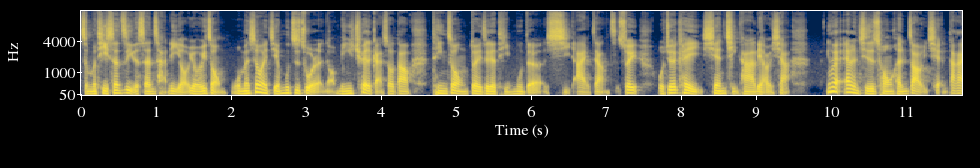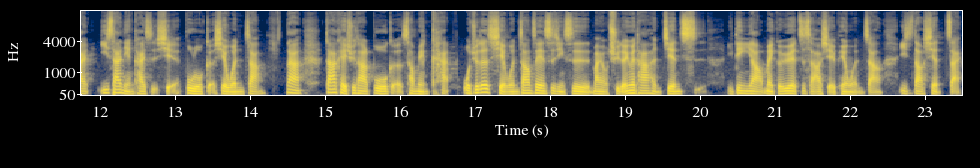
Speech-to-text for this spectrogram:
怎么提升自己的生产力哦，有一种我们身为节目制作人哦，明确的感受到听众对这个题目的喜爱这样子。所以我觉得可以先请他聊一下。因为 Allen 其实从很早以前，大概一三年开始写部落格、写文章。那大家可以去他的部落格上面看。我觉得写文章这件事情是蛮有趣的，因为他很坚持，一定要每个月至少要写一篇文章，一直到现在。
